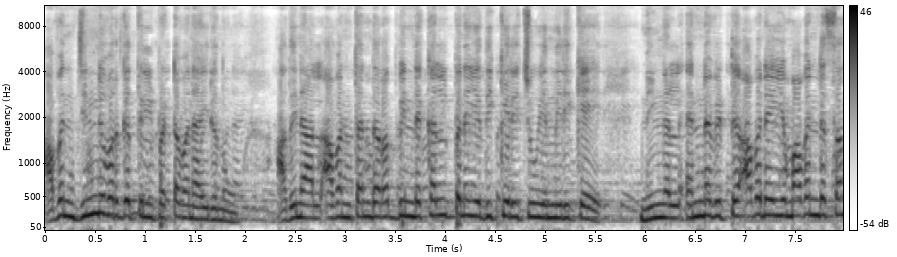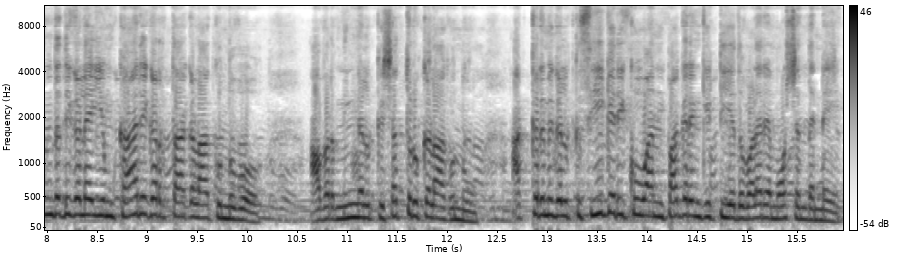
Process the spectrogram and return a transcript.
അവൻ ജിന്നുവർഗത്തിൽ പെട്ടവനായിരുന്നു. അതിനാൽ അവൻ തന്റെ റബ്ബിന്റെ കൽപ്പനയെ ധിക്കരിച്ചു എന്നിരിക്കെ നിങ്ങൾ എന്നെ വിട്ട് അവനെയും അവന്റെ സന്തതികളെയും കാര്യകർത്താക്കളാക്കുന്നുവോ? അവർ നിങ്ങൾക്ക് ശത്രുക്കളാകുന്നു. അക്രമികൾക്ക് സ്വീകരിക്കുവാൻ പകരം കിട്ടിയത് വളരെ മോശം തന്നെ.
